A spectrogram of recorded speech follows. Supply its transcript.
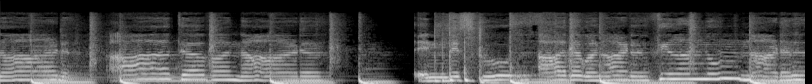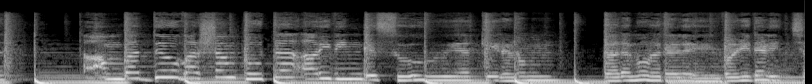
നാട് ആദവനാട് എന്റെ സ്കൂൾ ആദവനാട് തിളങ്ങും നാട്. അമ്പത് വർഷം പൂത്ത അറിവിന്റെ സൂര്യകിരണം. തലമുറകളെ വഴിതെളിച്ച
